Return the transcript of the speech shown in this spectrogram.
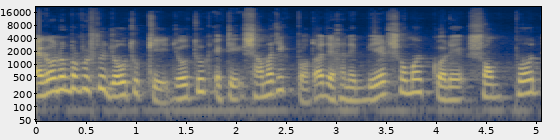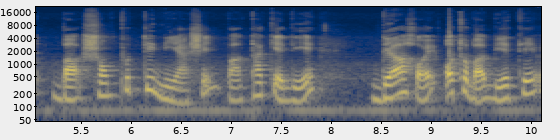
এগারো নম্বর প্রশ্ন, যৌতুক কি? যৌতুক একটি সামাজিক প্রথা যেখানে বিয়ের সময় করে সম্পদ বা সম্পত্তি নিয়ে আসে বা তাকে দিয়ে দেওয়া হয় অথবা বিয়েতে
